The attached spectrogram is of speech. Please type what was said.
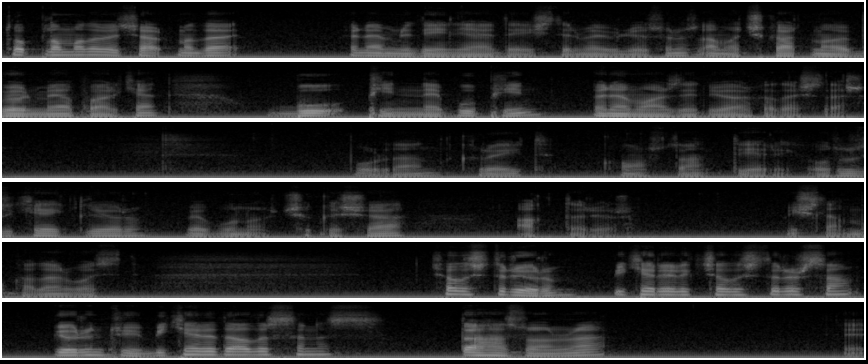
Toplamada ve çarpmada önemli değil yer değiştirme biliyorsunuz ama çıkartma ve bölme yaparken bu pinle bu pin önem arz ediyor arkadaşlar. Buradan create constant diyerek 32 ekliyorum ve bunu çıkışa aktarıyorum. İşlem bu kadar basit. Çalıştırıyorum. Bir kerelik çalıştırırsam görüntüyü bir kere de alırsınız. Daha sonra e,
